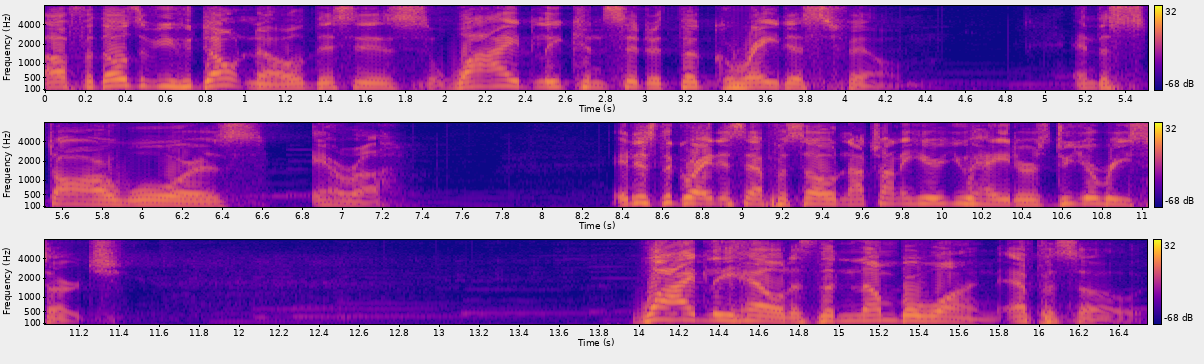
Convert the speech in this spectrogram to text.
Uh, for those of you who don't know, this is widely considered the greatest film in the Star Wars era. It is the greatest episode. Not trying to hear you haters, do your research. Widely held as the number one episode.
